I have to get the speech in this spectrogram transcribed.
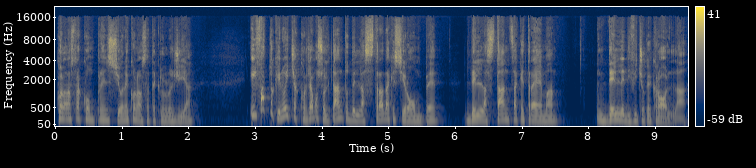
con la nostra comprensione, con la nostra tecnologia. Il fatto che noi ci accorgiamo soltanto della strada che si rompe, della stanza che trema, dell'edificio che crolla,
